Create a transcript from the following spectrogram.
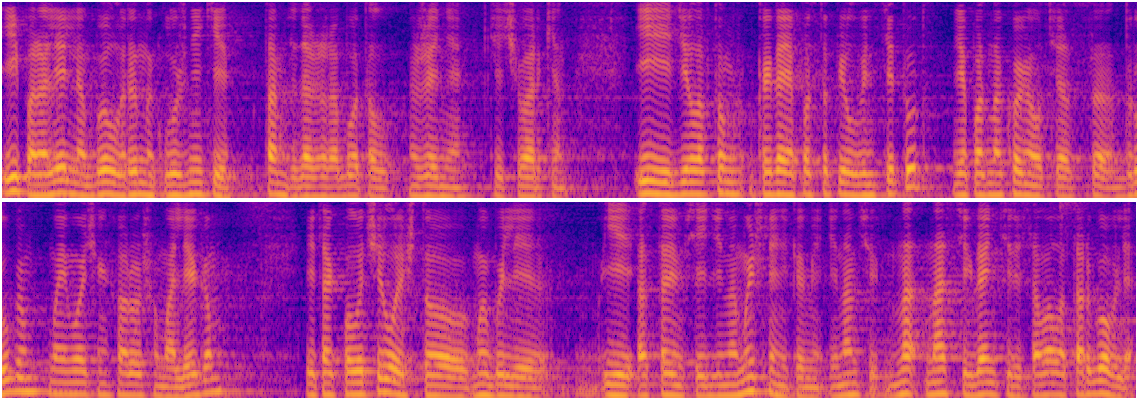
И параллельно был рынок Лужники, там, где даже работал Женя Чичваркин. И дело в том, когда я поступил в институт, я познакомился с другом моим очень хорошим, Олегом. И так получилось, что мы были и остаемся единомышленниками, и нам, на- нас всегда интересовала торговля.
